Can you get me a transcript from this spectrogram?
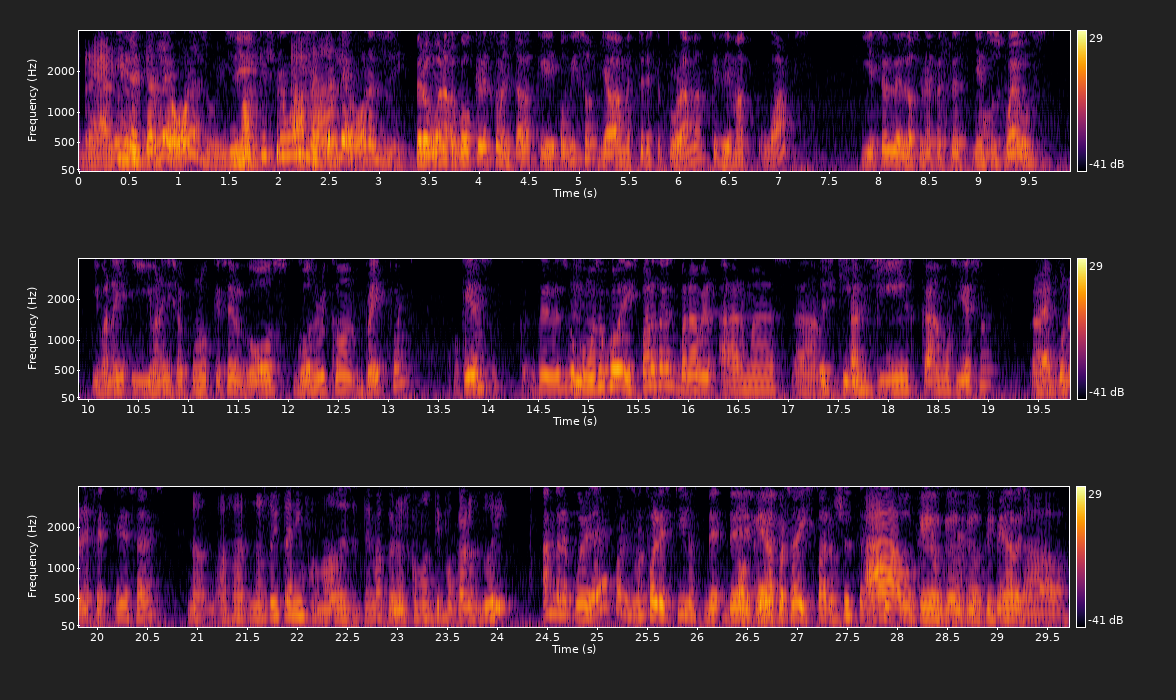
y Realmente. meterle horas, güey. Sí. Más que ser bueno, Ajá. meterle horas. Sí. Pero Y bueno, como que les comentaba que Ubisoft ya va a meter este programa que se llama Quartz y es el de los NFTs ya en sus juegos. Y van, a, y van a iniciar uno que es el Ghost, Ghost Recon Breakpoint, Ok. que es, pues, es como es un juego de disparos, ¿sabes? Van a ver armas, ah, Skins. skins, camos y eso, pero ahora Ujú. con NFT, ¿sabes? No, ajá, no estoy tan informado de ese tema, pero es como un tipo Call of Duty. Ándale, pues, Sí, parecido. por el estilo, de, de Ok. primera persona de disparos. Shooter, Ah, shooter. ok, ok, ok, ok. Primera vez. Ah, va.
